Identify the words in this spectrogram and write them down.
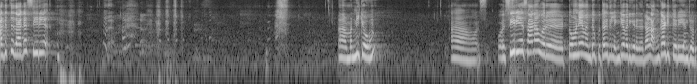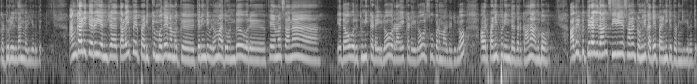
அடுத்ததாக சீரிய மன்னிக்கவும். ஒரு சீரியஸான ஒரு டோனே வந்து புத்தகத்தில் எங்கே வருகிறது என்றால் அங்காடி தெரு என்ற ஒரு கட்டுரையில் தான் வருகிறது. அங்காடி தெரு என்ற தலைப்பை படிக்கும் போதே நமக்கு தெரிந்துவிடும். அது வந்து ஒரு ஃபேமஸான ஏதோ ஒரு துணிக்கடையிலோ ஒரு நகைக்கடையிலோ ஒரு சூப்பர் மார்க்கெட்டிலோ அவர் பணிபுரிந்ததற்கான அனுபவம். அதற்கு பிறகுதான் சீரியஸான டோனில் கதை பயணிக்க தொடங்குகிறது.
